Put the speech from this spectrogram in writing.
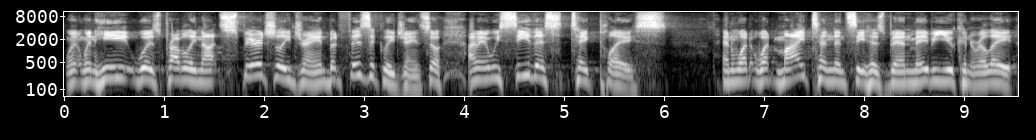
When, when he was probably not spiritually drained, but physically drained. So, I mean, we see this take place. And what, what my tendency has been, maybe you can relate,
